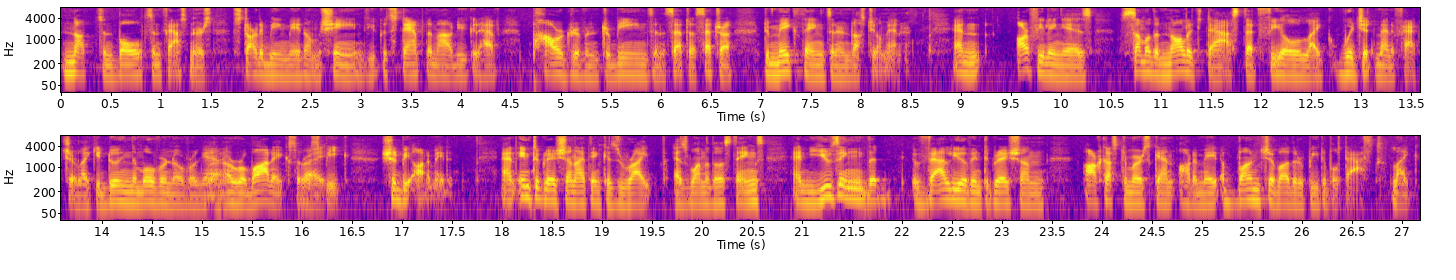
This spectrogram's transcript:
nuts and bolts and fasteners, started being made on machines. You could stamp them out. You could have power-driven turbines, and et cetera, et cetera, to make things in an industrial manner. And our feeling is some of the knowledge tasks that feel like widget manufacture, like you're doing them over and over again, Right. or robotic, so Right. to speak, should be automated. And integration, I think, is ripe as one of those things. And using the value of integration, our customers can automate a bunch of other repeatable tasks, like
